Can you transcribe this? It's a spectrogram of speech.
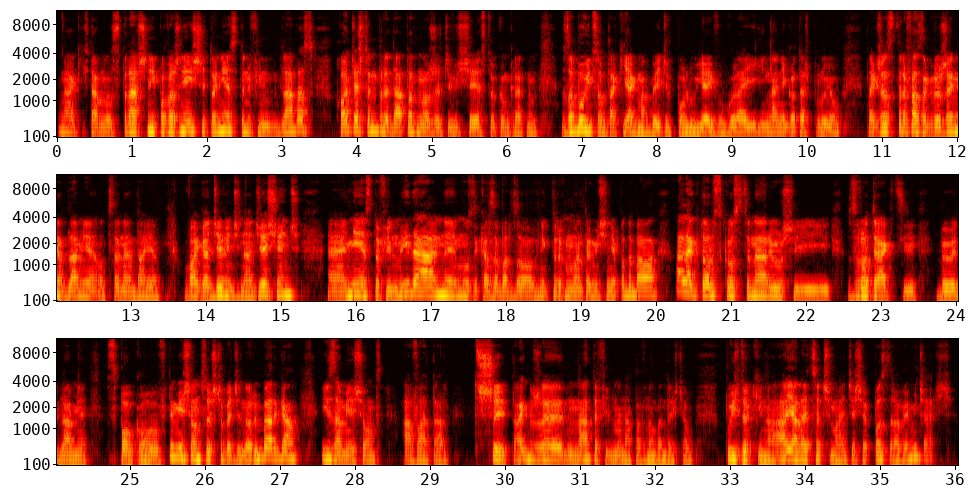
no, jakiś tam straszny i poważniejszy, to nie jest ten film dla was, chociaż ten Predator, no rzeczywiście jest tu konkretnym zabójcą, taki jak ma być, poluje i w ogóle i, i na niego też polują. Także strefa zagrożenia dla mnie ocenę daje, uwaga, 9 na 10. E, Nie jest to film idealny, muzyka za bardzo w niektórych momentach mi się nie podobała, ale aktorsko, scenariusz i zwroty akcji były dla mnie spoko. W tym miesiącu jeszcze będzie Norymberga i za miesiąc Avatar 3, także na te filmy na pewno będę chciał pójść do kina. A ja lecę, trzymajcie się, pozdrawiam i cześć.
